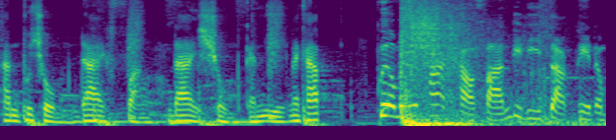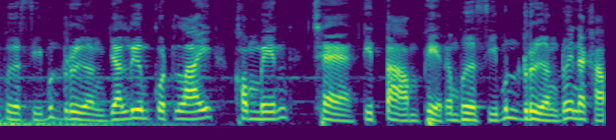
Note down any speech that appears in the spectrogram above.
ท่านผู้ชมได้ฟังได้ชมกันอีกนะครับ เพื่อไม่ให้พลาดข่าวสารดีๆ จากเพจอำเภอศรีบุญเรือง อย่าลืมกดไลค์คอมเมนต์แชร์ ติดตามเพจอำเภอศรีบุญเรืองด้วยนะครับ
